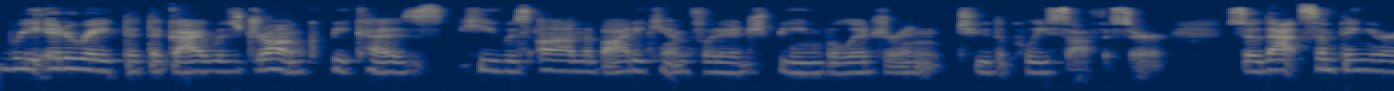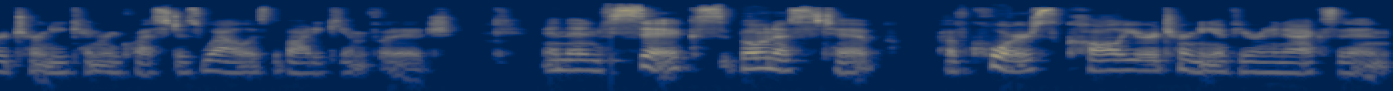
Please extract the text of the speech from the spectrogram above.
reiterate that the guy was drunk because he was on the body cam footage being belligerent to the police officer. So that's something your attorney can request as well as the body cam footage. And then, six, bonus tip of course, call your attorney if you're in an accident.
